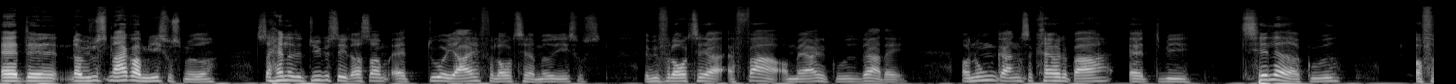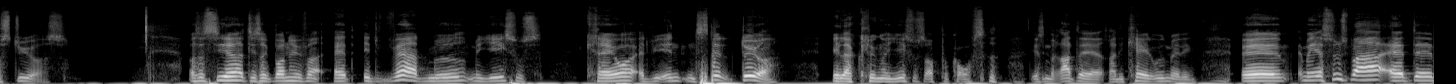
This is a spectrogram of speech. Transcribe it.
at øh, når vi nu snakker om Jesus møder, så handler det dybest set også om, at du og jeg får lov til at møde Jesus. At vi får lov til at erfare og mærke Gud hver dag. Og nogle gange så kræver det bare, at vi tillader Gud at forstyrre os. Og så siger Dietrich Bonhoeffer, at et hvert møde med Jesus kræver, at vi enten selv dør, eller klynger Jesus op på korset. Det er sådan en ret øh, radikal udmelding. Øh, men jeg synes bare, at øh,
